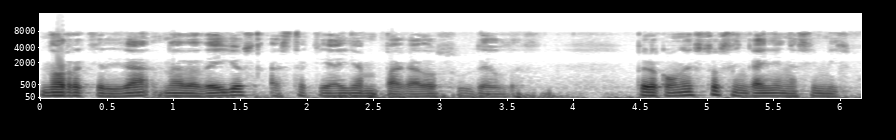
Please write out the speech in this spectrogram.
no requerirá nada de ellos hasta que hayan pagado sus deudas. Pero con esto se engañan a sí mismos.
